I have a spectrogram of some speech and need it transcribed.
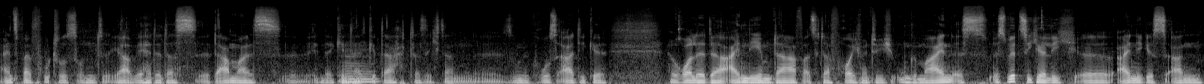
ein, zwei Fotos und äh, ja, wer hätte das äh, damals äh, in der Kindheit mhm. gedacht, dass ich dann so eine großartige Rolle da einnehmen darf. Also da freue ich mich natürlich ungemein. Es, es wird sicherlich äh, einiges an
